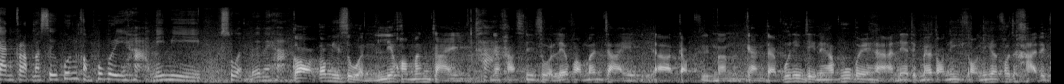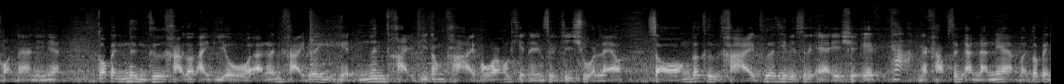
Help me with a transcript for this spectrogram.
การกลับมาซื้อหุ้นของผู้บริหารนี่มีส่วนด้วยไหมคะก็ก็มีส่วนเรียกความมั่นใจค่ะนะครับมีส่วนเรียกความมั่นใจอ่ากลับคืนมาเหมือนกัน แต่พูดจริงๆนะครับผู้บริหารเนี่ยถึงแม้ตอนนี้ก่อนที่เขาจะขายไปก่อนหน้านี้เนี่ยก็เป็นหนึ่งคือขายตอน IPO อันนั้นขายด้วยเหตุเงื่อนไขที่ต้องขาย เพราะว่าเขาเขียนในหนังสือชี้ชวนแล้วสองก็คือขายเพื่อที่ไปซื้อ Air Asia X ค่ะนะครับซึ่งอันนั้นเนี่ยมันก็เป็น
